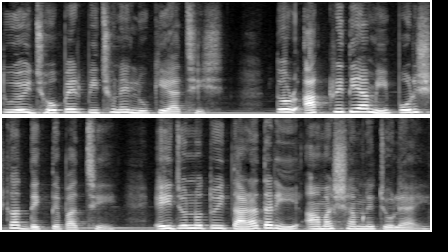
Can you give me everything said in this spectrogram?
তুই ওই ঝোপের পিছনে লুকিয়ে আছিস। তোর আকৃতি আমি পরিষ্কার দেখতে পাচ্ছি। এই জন্য তুই তাড়াতাড়ি আমার সামনে চলে আয়।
